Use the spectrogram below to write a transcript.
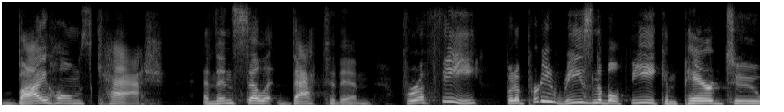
buy homes cash, and then sell it back to them for a fee, but a pretty reasonable fee compared to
